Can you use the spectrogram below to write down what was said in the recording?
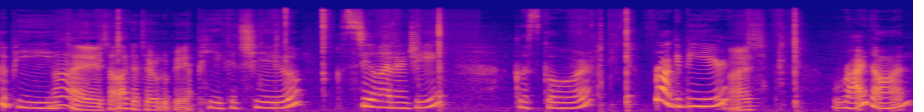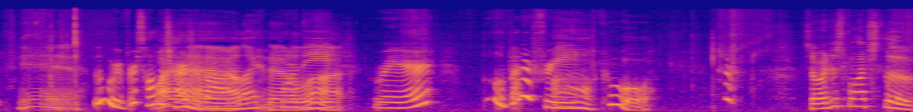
Nice. I like a Togepi. Pikachu, Steel Energy, Gliscor, Frogadier, Nice. Rhydon. Yeah. Ooh, reverse holo Wow, Charjabug. I like and that for a the lot. rare, ooh, Butterfree. Oh, cool. So I just watched the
